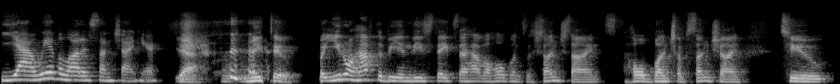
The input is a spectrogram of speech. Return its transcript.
Yeah, we have a lot of sunshine here. Yeah, me too. But you don't have to be in these states that have a whole bunch of sunshine, a whole bunch of sunshine to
